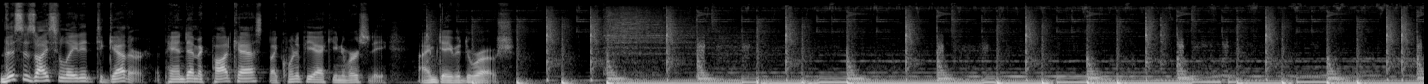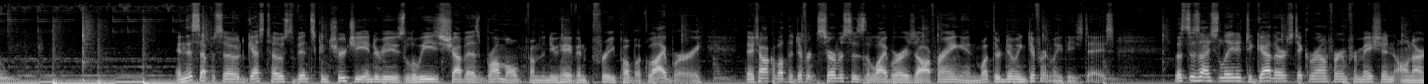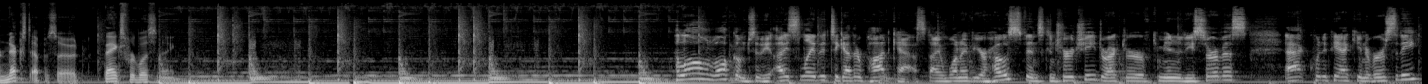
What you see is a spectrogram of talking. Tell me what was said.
This is Isolated Together, a pandemic podcast by Quinnipiac University. I'm David DeRoche. In this episode, guest host Vince Contrucci interviews Luis Chavez Brummel from the New Haven Free Public Library. They talk about the different services the library is offering and what they're doing differently these days. This is Isolated Together. Stick around for information on our next episode. Thanks for listening. Hello and welcome to the Isolated Together podcast. I'm one of your hosts, Vince Contrucci, Director of Community Service at Quinnipiac University.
